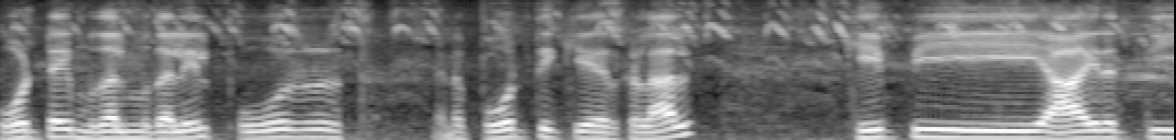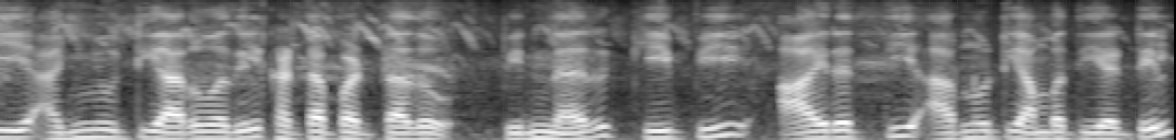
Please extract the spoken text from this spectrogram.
கோட்டை முதல் முதலில் போர் என்ன போர்த்திக்கியர்களால் கிபி ஆயிரத்தி ஐநூற்றி அறுபதில் கட்டப்பட்டது. பின்னர் கிபி ஆயிரத்தி அறுநூற்றி ஐம்பத்தி எட்டில்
